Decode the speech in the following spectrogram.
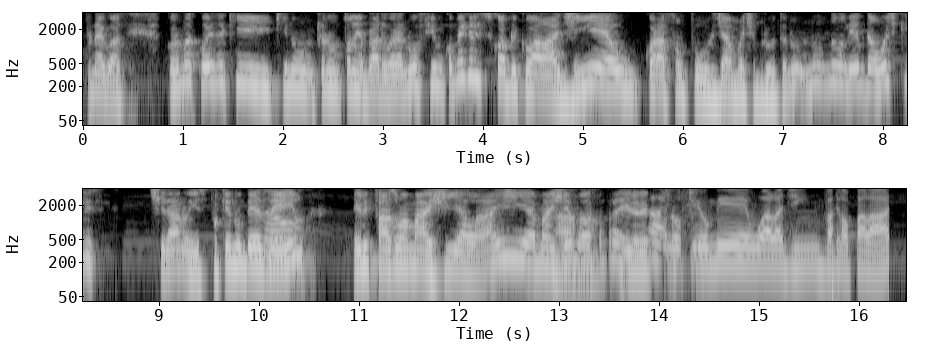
pro negócio. Agora, uma coisa que, que, não, que eu não tô lembrado agora no filme, como é que eles descobrem que o Aladdin é o coração puro, diamante bruto? Eu não, não, não lembro de onde que eles tiraram isso, porque no desenho Não. ele faz uma magia lá e a magia Aham. mostra pra ele, né? Ah, no filme o Aladdin vai lá palácio e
